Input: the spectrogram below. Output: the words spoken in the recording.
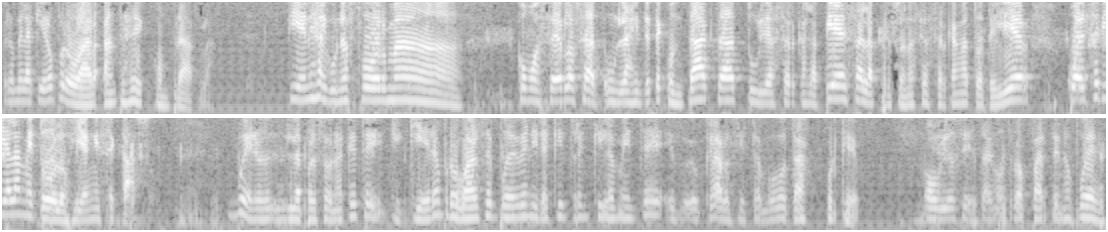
pero me la quiero probar antes de comprarla. ¿Tienes alguna forma cómo hacerlo? O sea, un- la gente te contacta, tú le acercas la pieza, las personas se acercan a tu atelier. ¿Cuál sería la metodología en ese caso? Bueno, la persona que, te, que quiera probarse puede venir aquí tranquilamente, eh, claro, si está en Bogotá, porque obvio si está en otra parte no puede.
